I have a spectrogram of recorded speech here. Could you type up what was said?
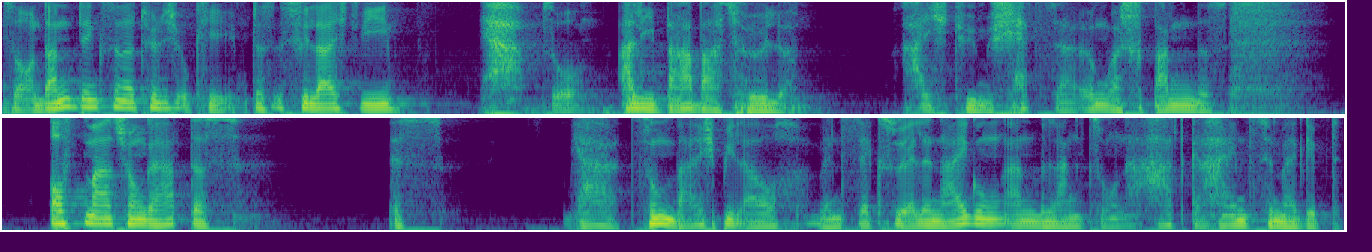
So, und dann denkst du natürlich, okay, das ist vielleicht wie ja, so Alibabas Höhle. Reichtüme, Schätze, irgendwas Spannendes. Oftmals schon gehabt, dass es ja zum Beispiel auch, wenn es sexuelle Neigungen anbelangt, so eine Art Geheimzimmer gibt,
